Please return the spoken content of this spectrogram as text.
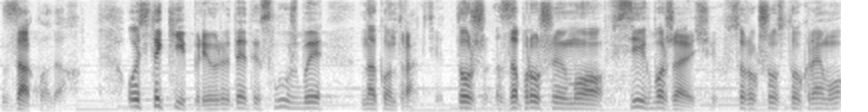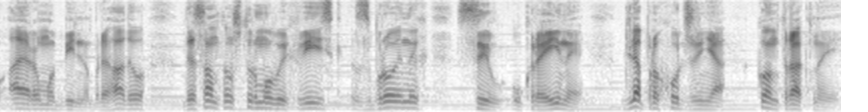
закладах. Ось такі пріоритети служби на контракті. Тож запрошуємо всіх бажаючих в 46-ту окрему аеромобільну бригаду десантно-штурмових військ Збройних сил України для проходження контрактної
